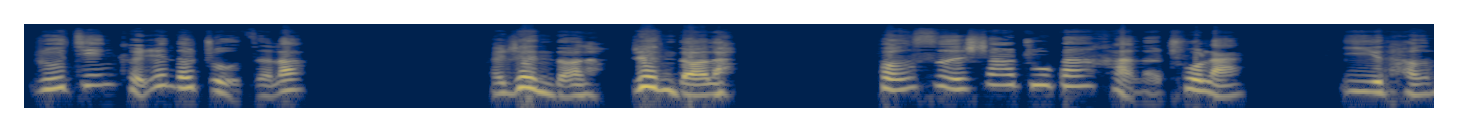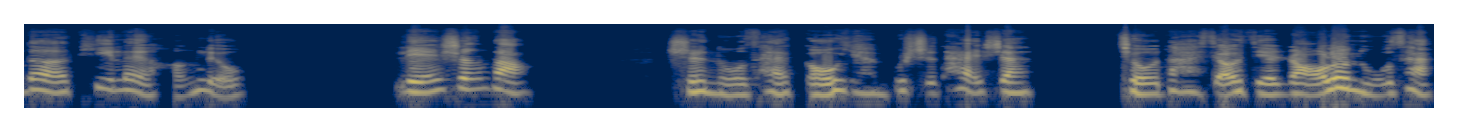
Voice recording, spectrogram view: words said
如今可认得主子了？”“认得了，认得了！”冯四杀猪般喊了出来，已疼得涕泪横流，连声道：“是奴才狗眼不识泰山。”求大小姐饶了奴才。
